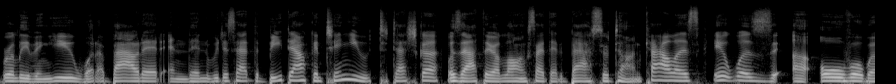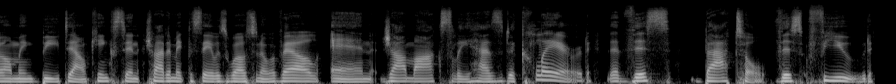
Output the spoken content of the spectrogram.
We're leaving you. What about it? And then we just had the beatdown continue. Takeshita was out there alongside that bastard Don Callis. It was an overwhelming beatdown. Kingston tried to make the save as well to no avail, and Jon Moxley has declared that this battle, this feud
